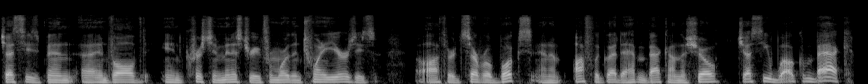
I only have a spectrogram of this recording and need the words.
Jesse's been uh, involved in Christian ministry for more than 20 years. He's authored several books, and I'm awfully glad to have him back on the show. Jesse, welcome back.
